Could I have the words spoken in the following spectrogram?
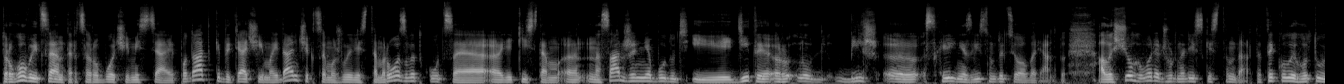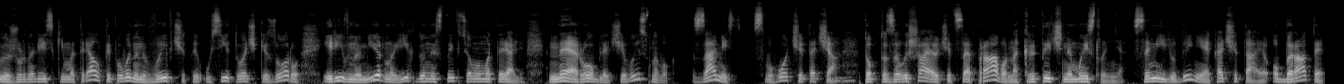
Торговий центр це робочі місця і податки, дитячий майданчик це можливість там розвитку, це е, якісь там е, насадження будуть, і діти ну, більш е, схильні, звісно, до цього варіанту. Але що говорять журналістські стандарти? Ти, коли готуєш журналістський матеріал, ти повинен вивчити усі точки зору і рівномірно їх донести в цьому матеріалі, не роблячи висновок замість свого читача, тобто залишаючи це право на критичне мислення самій людині, яка читає, обирати,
